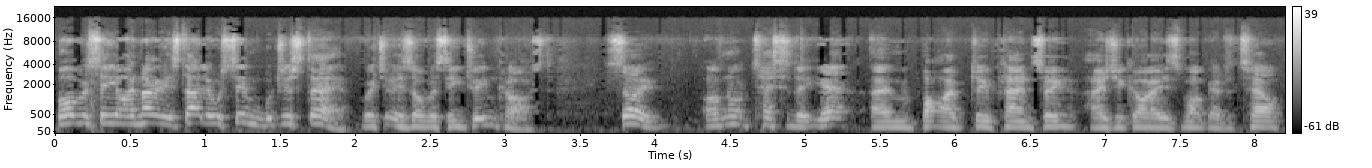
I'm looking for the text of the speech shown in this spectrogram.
But obviously I noticed that little symbol just there which is obviously Dreamcast. So I've not tested it yet um, but I do plan to. As you guys might be able to tell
